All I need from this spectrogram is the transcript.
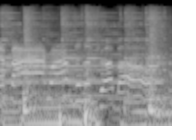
if I runs into trouble.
